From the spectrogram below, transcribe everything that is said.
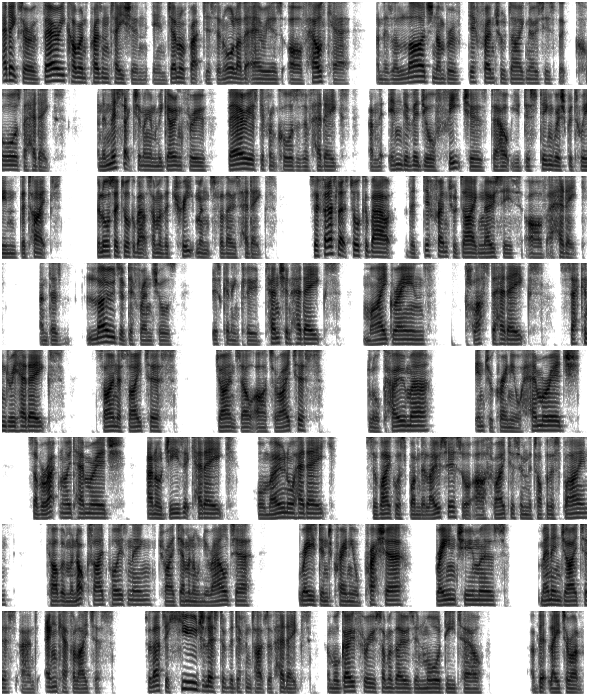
Headaches are a very common presentation in general practice and all other areas of healthcare and there's a large number of differential diagnoses that cause the headaches. And in this section, I'm going to be going through various different causes of headaches and the individual features to help you distinguish between the types. We'll also talk about some of the treatments for those headaches. So, first, let's talk about the differential diagnosis of a headache. And there's loads of differentials. This can include tension headaches, migraines, cluster headaches, secondary headaches, sinusitis, giant cell arteritis, glaucoma, intracranial hemorrhage, subarachnoid hemorrhage, analgesic headache, hormonal headache, cervical spondylosis or arthritis in the top of the spine, carbon monoxide poisoning, trigeminal neuralgia, raised intracranial pressure, brain tumors, meningitis, and encephalitis. So that's a huge list of the different types of headaches, and we'll go through some of those in more detail a bit later on.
